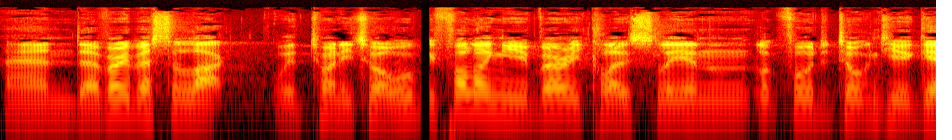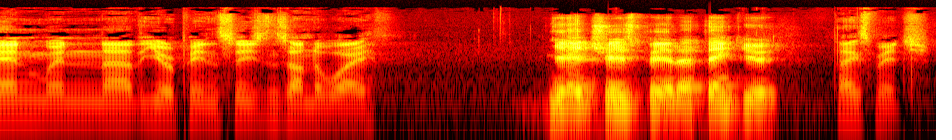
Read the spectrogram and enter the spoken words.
And uh, very best of luck with 2012. We'll be following you very closely and look forward to talking to you again when uh, the European season's underway. Yeah, cheers, Peter. Thank you. Thanks, Mitch.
